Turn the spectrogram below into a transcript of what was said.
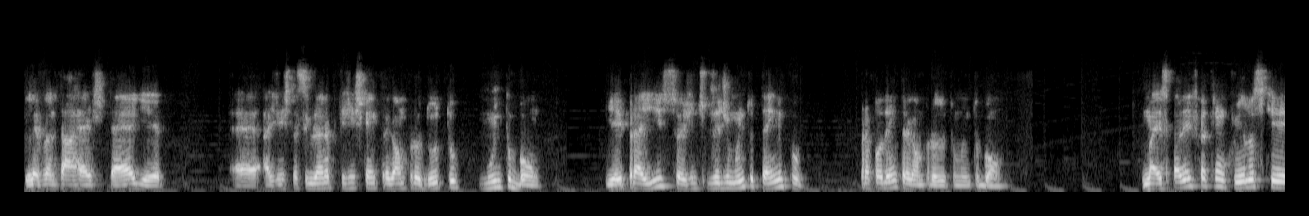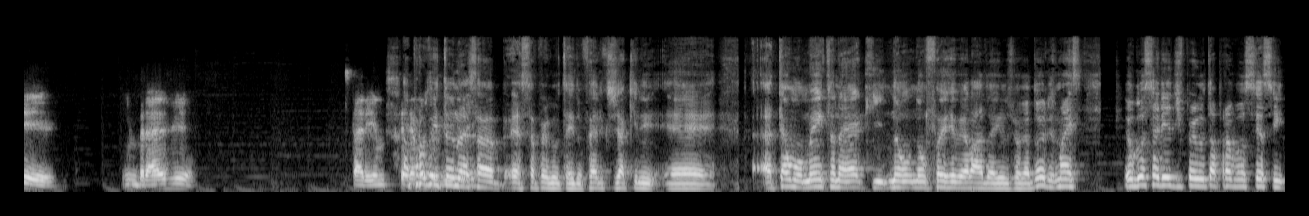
levantar a hashtag. É, a gente está segurando porque a gente quer entregar um produto muito bom. E aí, para isso, a gente precisa de muito tempo para poder entregar um produto muito bom. Mas podem ficar tranquilos que em breve estaríamos. Aproveitando essa, essa pergunta aí do Félix, já que é, até o momento, né, que não, não foi revelado aí os jogadores, mas eu gostaria de perguntar para você assim,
